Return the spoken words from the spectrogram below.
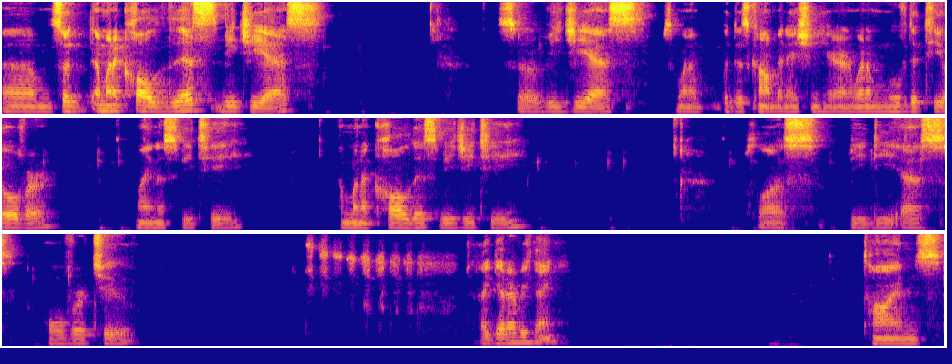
Um, so I'm gonna call this VGS. So VGS. So I'm gonna put this combination here, and I'm gonna move the T over minus VT. I'm gonna call this VGT plus VDS over 2. Did I get everything? Times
